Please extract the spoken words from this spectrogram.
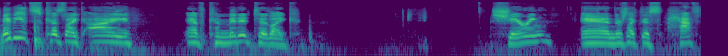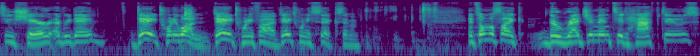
maybe it's because like I have committed to like sharing, and there's like this have to share every day. Day 21, day 25, day 26, and it's almost like the regimented have tos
